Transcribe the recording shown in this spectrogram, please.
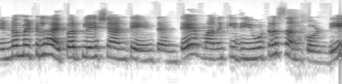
ఎండోమెట్రల్ హైపర్ ప్లేషియా అంటే ఏంటంటే మనకి ఇది యూట్రస్ అనుకోండి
